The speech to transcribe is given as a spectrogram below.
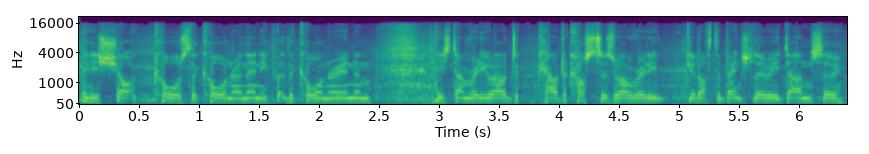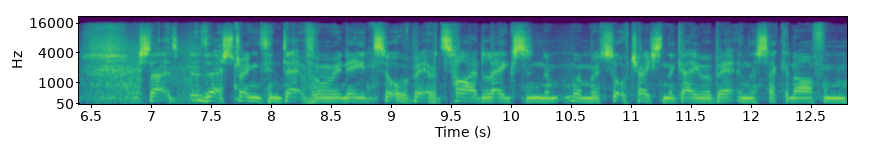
his shot caused the corner and then he put the corner in and he's done really well. Cal Costa as well, really good off the bench. Louis Dunn. So, so that, that strength and depth when we need sort of a bit of a tired legs and when we're sort of chasing the game a bit in the second half, and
